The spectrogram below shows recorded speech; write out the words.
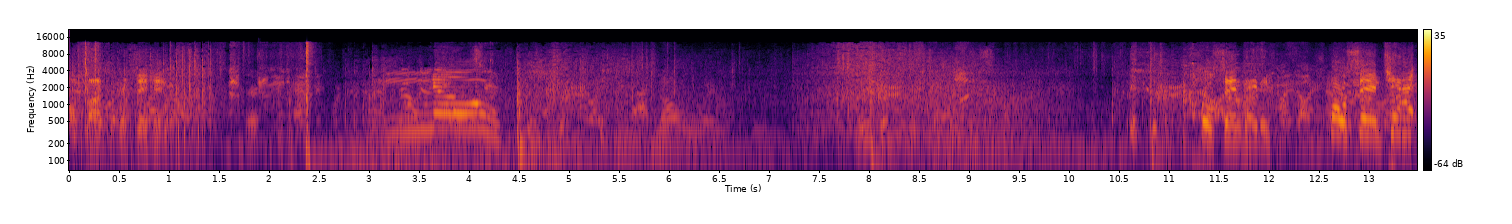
Oh fuck, precision. No! No way. Are you doing this, man? Full send, baby. Full send, chat.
